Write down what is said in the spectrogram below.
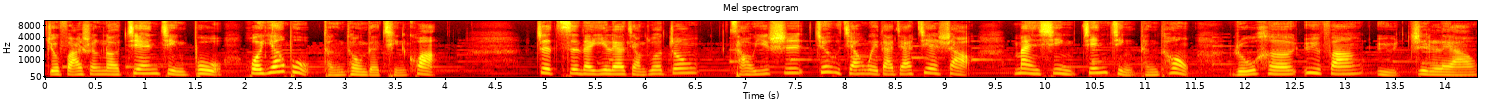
就发生了肩颈部或腰部疼痛的情况。这次的医疗讲座中，曹医师就将为大家介绍慢性肩颈疼痛如何预防与治疗。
